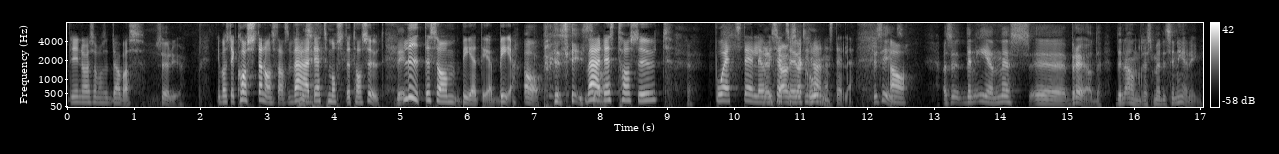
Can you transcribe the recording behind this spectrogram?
det är några som måste drabbas. Så är det ju. Det måste kosta någonstans. Värdet måste tas ut. Det- Lite som BDB. Ja, precis. Värdet tas ut på ett ställe och det sätts över till ett annat ställe. Precis. Ja. Alltså den enes eh, bröd, den andres medicinering.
